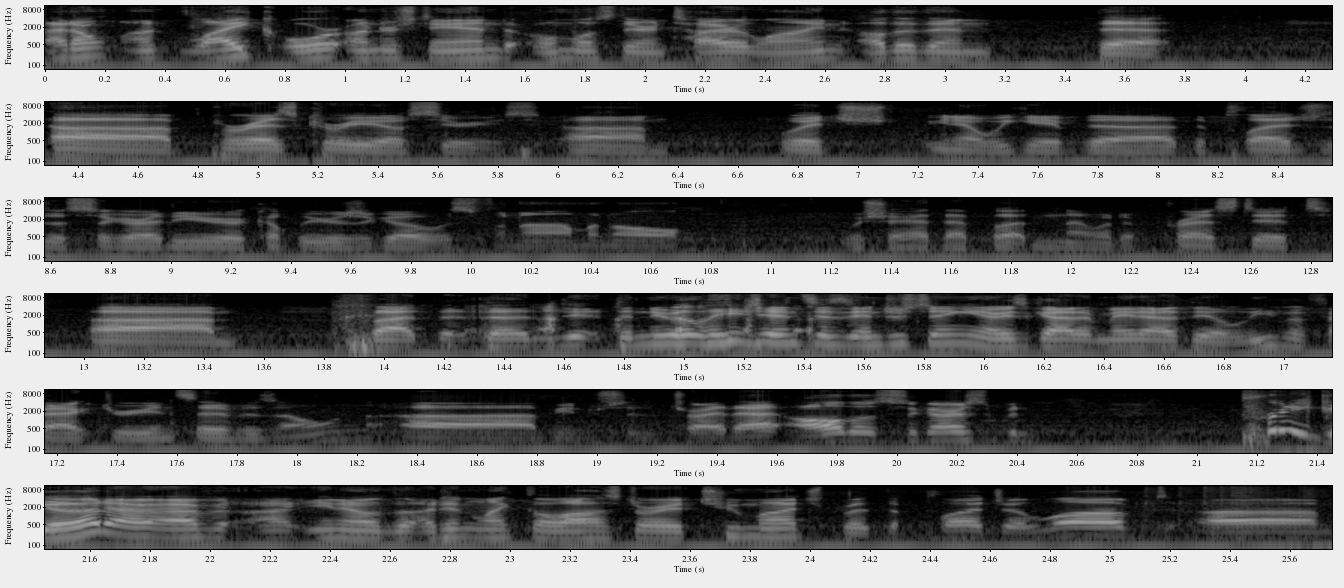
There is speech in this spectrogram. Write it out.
I don't un- like or understand almost their entire line other than the uh, Perez Carrillo series, um, which you know we gave the the pledge the cigar of the year a couple years ago. It was phenomenal. Wish I had that button. I would have pressed it. Um, but the, the, the new Allegiance is interesting. You know, he's got it made out of the Oliva factory instead of his own. Uh, I'd be interested to try that. All those cigars have been pretty good. I, I've, I, you know, the, I didn't like the La Historia too much, but the Pledge I loved. Um,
